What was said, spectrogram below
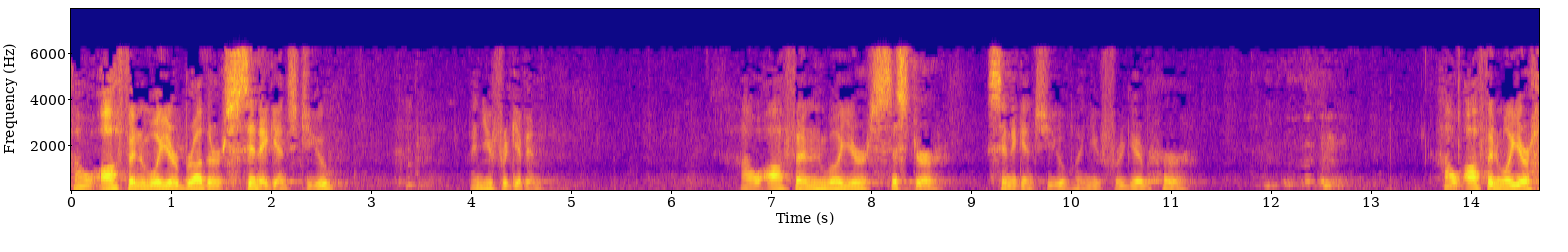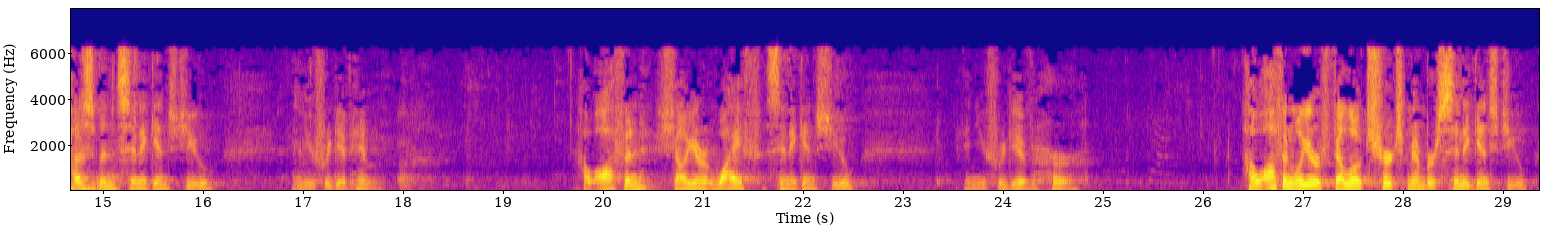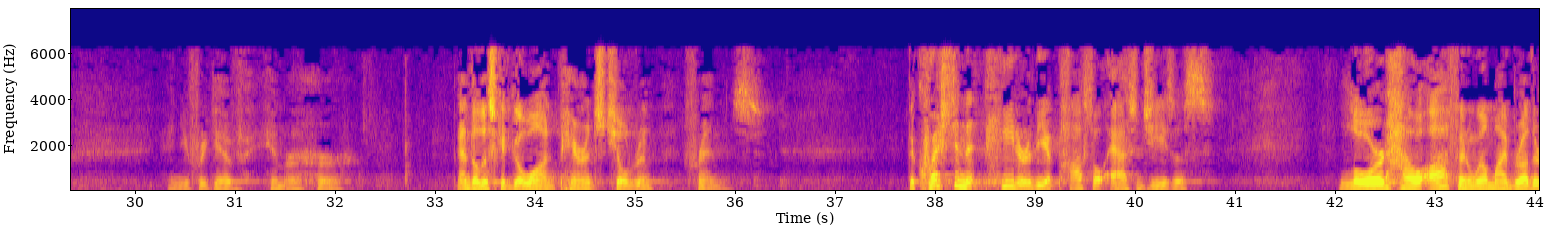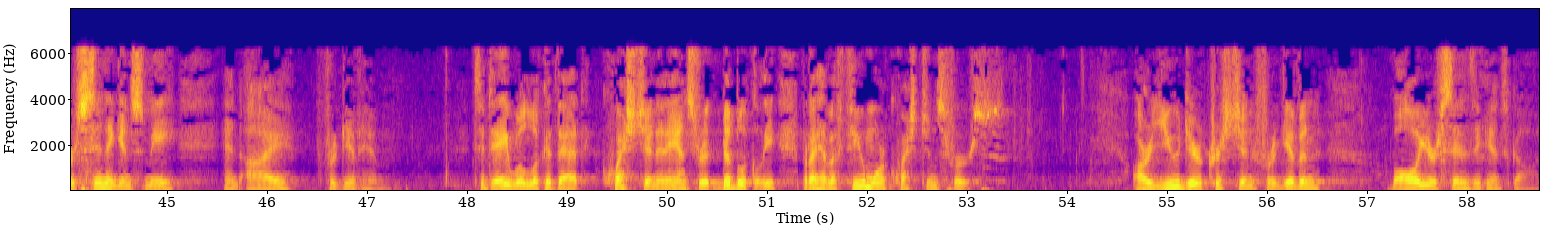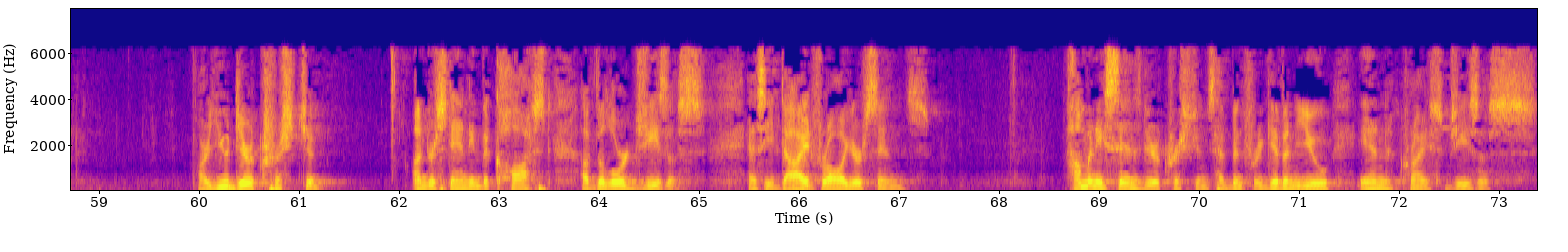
How often will your brother sin against you and you forgive him? How often will your sister sin against you and you forgive her? How often will your husband sin against you and you forgive him? How often shall your wife sin against you and you forgive her? How often will your fellow church member sin against you and you forgive him or her? And the list could go on parents, children, friends. The question that Peter the apostle asked Jesus, Lord, how often will my brother sin against me and I forgive him? Today we'll look at that question and answer it biblically, but I have a few more questions first. Are you, dear Christian, forgiven of all your sins against God? Are you, dear Christian, understanding the cost of the Lord Jesus as He died for all your sins? How many sins, dear Christians, have been forgiven you in Christ Jesus?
